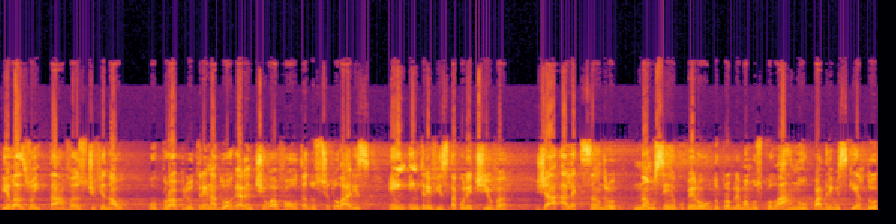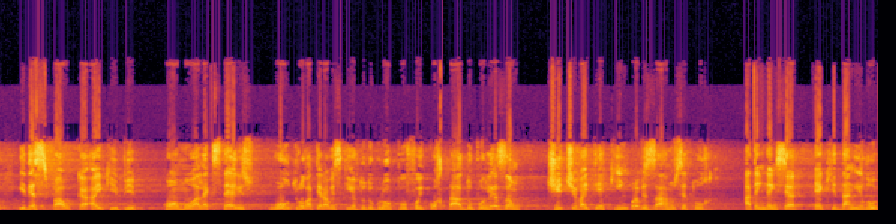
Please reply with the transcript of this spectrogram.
pelas oitavas de final. O próprio treinador garantiu a volta dos titulares em entrevista coletiva. Já Alexandro não se recuperou do problema muscular no quadril esquerdo e desfalca a equipe. Como Alex Teles, o outro lateral esquerdo do grupo, foi cortado por lesão, Tite vai ter que improvisar no setor. A tendência é que Danilo,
